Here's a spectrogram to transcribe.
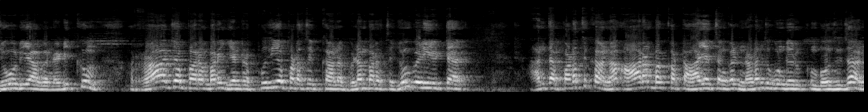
ஜோடியாக நடிக்கும் ராஜ பரம்பரை என்ற புதிய படத்துக்கான விளம்பரத்தையும் வெளியிட்டார். அந்த படத்துக்கான ஆரம்ப கட்ட ஆயத்தங்கள் நடந்து கொண்டிருக்கும் போதுதான்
